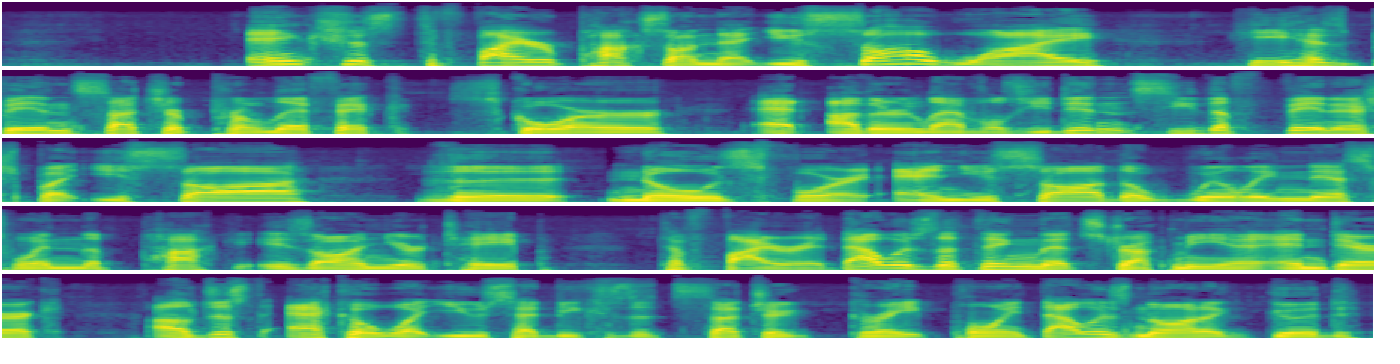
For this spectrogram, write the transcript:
anxious to fire pucks on net. You saw why he has been such a prolific scorer at other levels. You didn't see the finish, but you saw the nose for it, and you saw the willingness when the puck is on your tape to fire it. That was the thing that struck me. And Derek, I'll just echo what you said because it's such a great point. That was not a good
